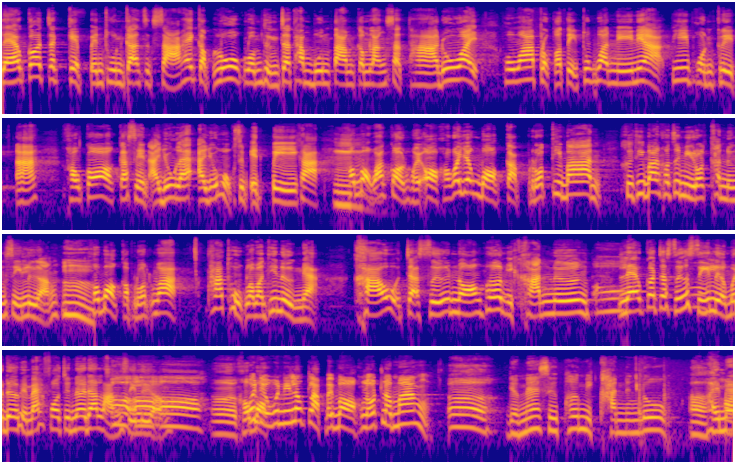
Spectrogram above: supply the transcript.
แล้วก็จะเก็บเป็นทุนการศึกษาให้กับลูก รวมถึงจะทำบุญตามกำลังศรัทธาด้วย เพราะว่าปกติทุกวันนี้เนี่ยพี่พลกฤษนะ เขาก็เกษียณอายุและอายุ 61 ปีค่ะอืมเขาบอกว่าก่อนหวยออกเขาก็ยังบอกกับรถที่บ้าน คือที่บ้านเขาจะมีรถคันหนึงสีเหลืองอืมเขาบอกกับรถว่าถ้าถูกรางวัลที่หนึ่งเนี่ยเขาจะซื้อน้องเพิ่มอีกคันนึงอ๋อแล้วก็จะซื้อสีเหลืองมาเดิมเห็นไหมฟอร์จูเนอร์ด้านหลังสีเหลืองเออเออเขาเขาบบออกเดี๋ยววันนี้เรากลับไปบอกรถละมั่งเออเดี๋ยวแม่ซื้อเพิ่มอีกคันนึงลูกเออให้แม่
